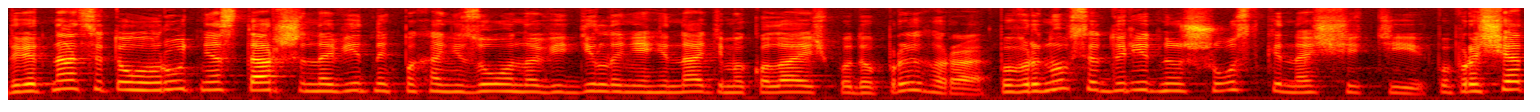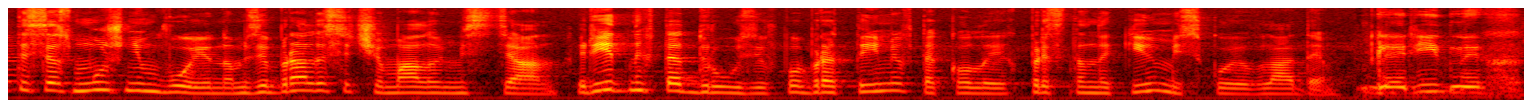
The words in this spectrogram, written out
19 грудня старший навідник механізованого відділення Геннадій Миколаївич Подопригора повернувся до рідної шостки на щиті. Попрощатися з мужнім воїном зібралися чимало містян, рідних та друзів, побратимів та колег, представників міської влади. Для рідних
